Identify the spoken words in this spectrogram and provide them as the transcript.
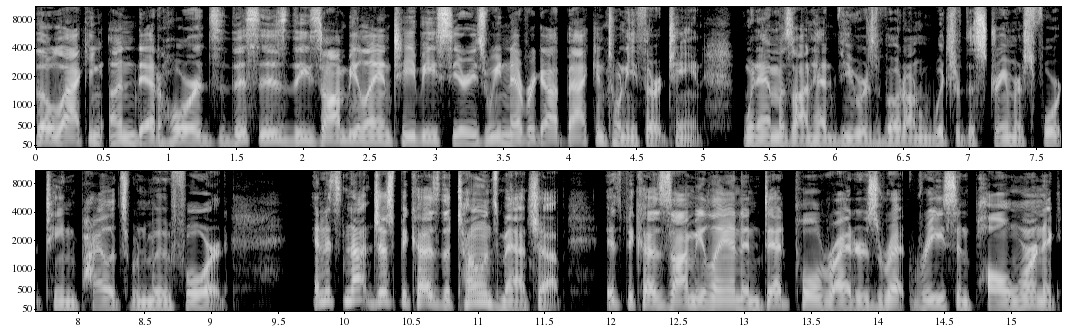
Though lacking undead hordes, this is the Zombieland TV series we never got back in 2013, when Amazon had viewers vote on which of the streamer's 14 pilots would move forward. And it's not just because the tones match up, it's because Zombieland and Deadpool writers Rhett Reese and Paul Wernick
